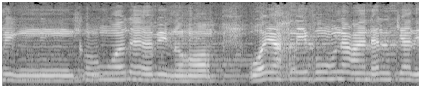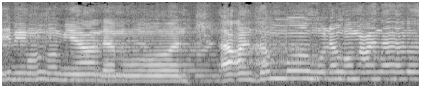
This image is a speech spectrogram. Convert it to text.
منكم ولا منهم ويحلفون على الكذب وهم يعلمون. أعد الله لهم عذابا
